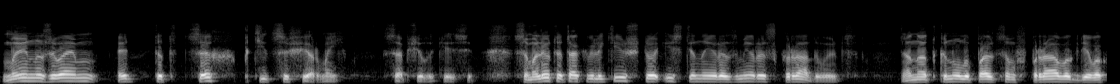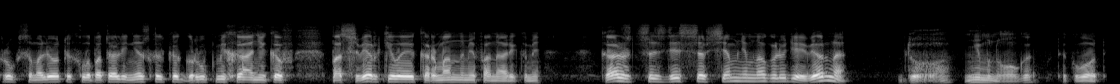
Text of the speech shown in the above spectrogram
«Мы называем этот цех птицефермой», — сообщила Кейси. «Самолеты так велики, что истинные размеры скрадываются». Она ткнула пальцем вправо, где вокруг самолета хлопотали несколько групп механиков, посверкивая карманными фонариками. «Кажется, здесь совсем немного людей, верно?» «Да, немного. Так вот,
